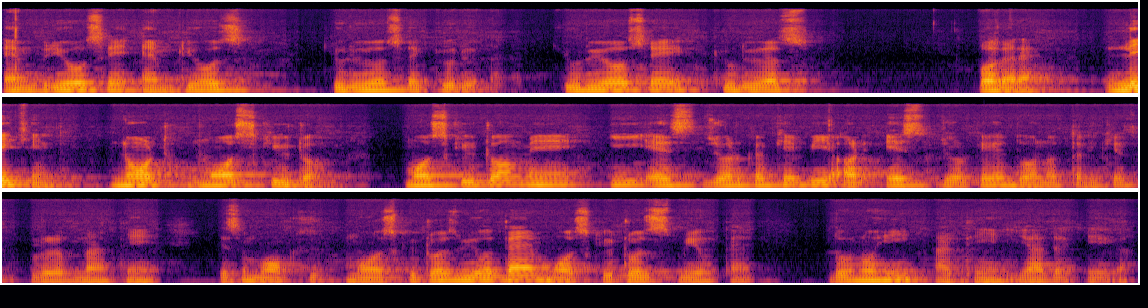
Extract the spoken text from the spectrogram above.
एम्ब्रियो से एम्ब्रियोज क्यूरियो से क्यूरियो से क्यूरियस वगैरह। लेकिन नोट मॉस्कीटो मॉस्कीटो में ई, एस जोड़ करके भी और एस जोड़ करके दोनों तरीके से प्लूरल बनाते हैं। जैसे मॉस्कीटोज भी होता है मॉस्कीटोज भी होता है। दोनों ही आती हैं, याद रखिएगा।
